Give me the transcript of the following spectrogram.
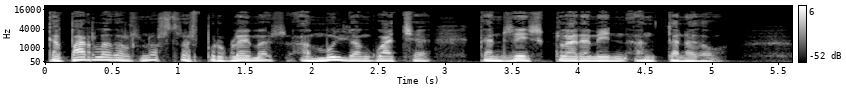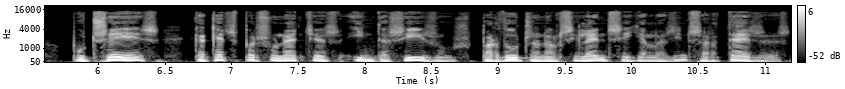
que parla dels nostres problemes amb un llenguatge que ens és clarament entenedor. Potser és que aquests personatges indecisos, perduts en el silenci i en les incerteses,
